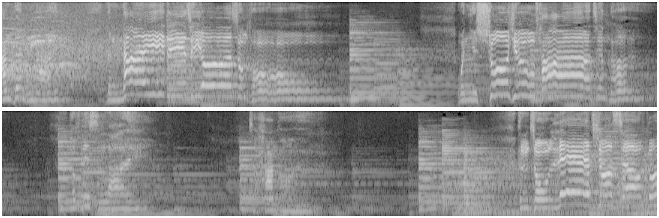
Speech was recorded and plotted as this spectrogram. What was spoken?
and the night, the night You're sure you've had enough of this life to hang on. And don't let yourself go.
